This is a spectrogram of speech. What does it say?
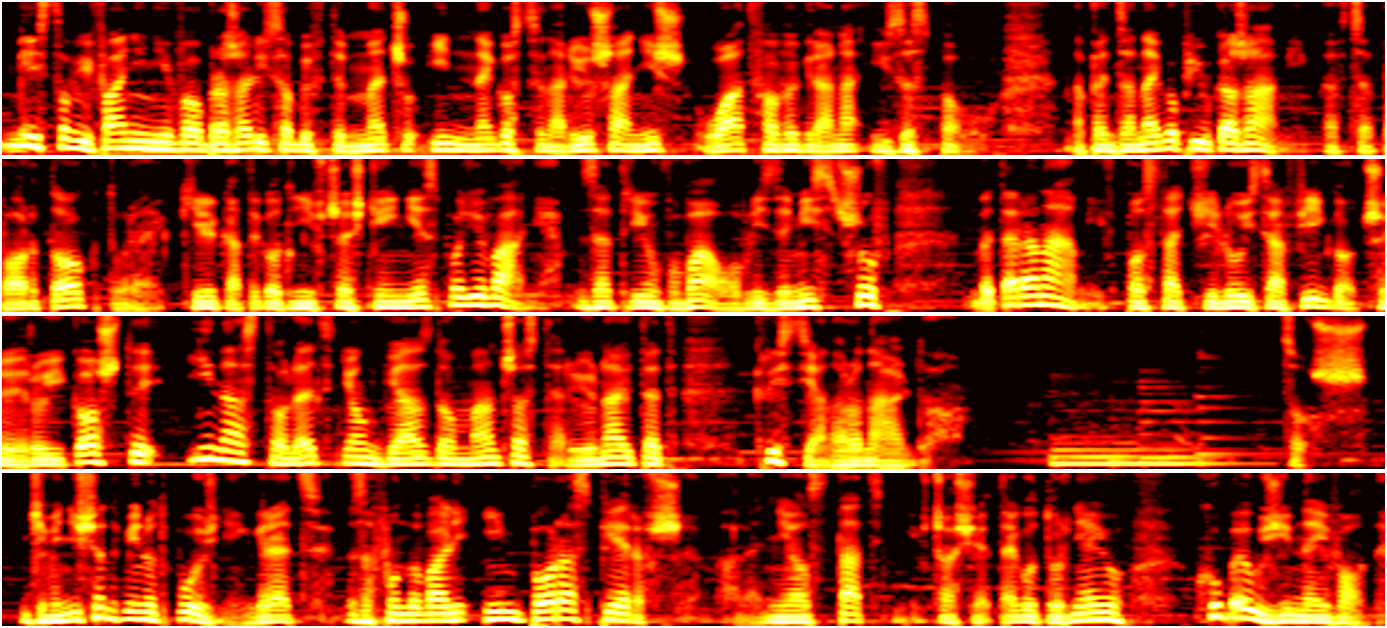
Miejscowi fani nie wyobrażali sobie w tym meczu innego scenariusza niż łatwa wygrana ich zespołu. Napędzanego piłkarzami FC Porto, które kilka tygodni wcześniej niespodziewanie zatriumfowało w Lidze Mistrzów, weteranami w postaci Luisa Figo czy Rui Koszty i nastoletnią gwiazdą Manchester United Cristiano Ronaldo. Cóż, 90 minut później Grecy zafundowali im po raz pierwszy, ale nie ostatni w czasie tego turnieju, kubeł zimnej wody,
